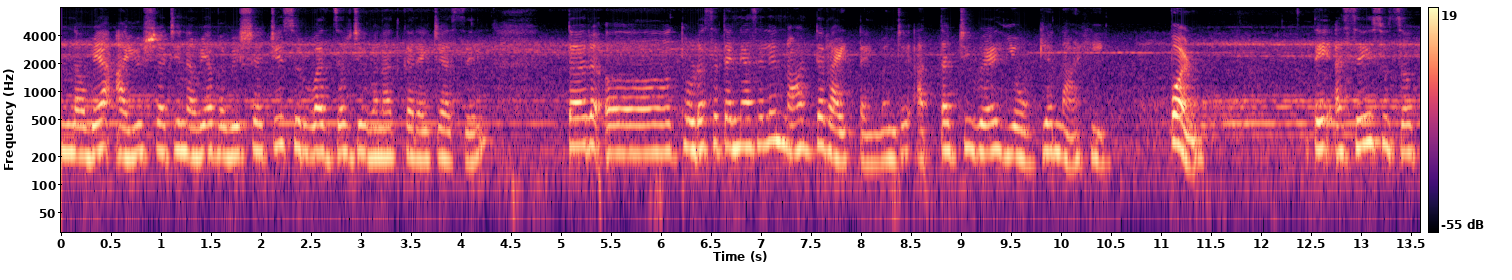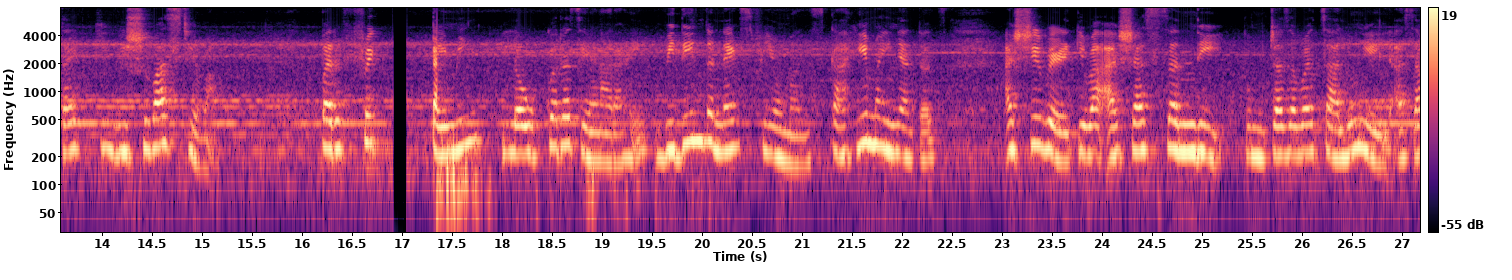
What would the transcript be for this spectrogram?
नव्या आयुष्याची नव्या भविष्याची सुरुवात जर जीवनात करायची असेल तर थोडंसं त्यांनी असेल नॉट द राईट टाईम म्हणजे आत्ताची वेळ योग्य नाही. पण ते असेही सुचवत आहेत की विश्वास ठेवा. परफेक्ट टायमिंग लवकरच येणार आहे. Within the next few months काही महिन्यातच अशी वेळ किंवा अशा संधी तुमच्याजवळ चालून येईल असा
